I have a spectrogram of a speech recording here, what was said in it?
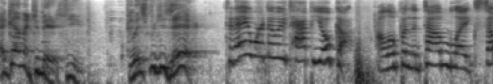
I got my tomato soup. What's for dessert? Today we're doing tapioca. I'll open the tub like so,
